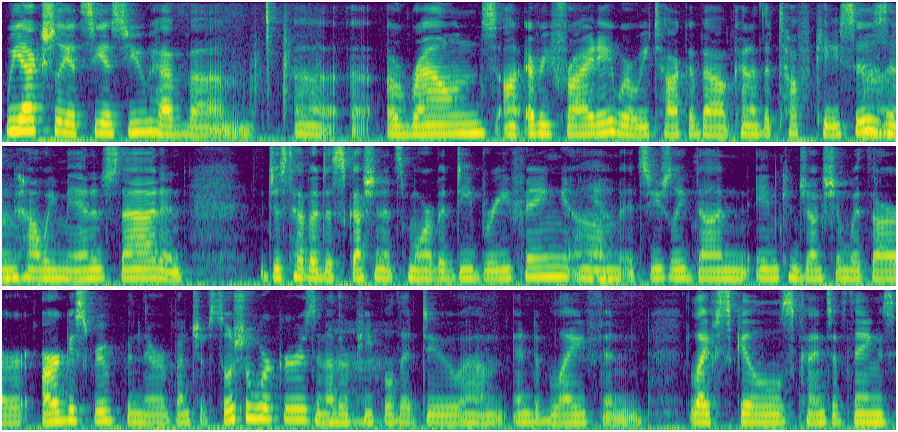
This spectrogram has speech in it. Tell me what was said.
we actually at csu have um, uh, a rounds on every Friday where we talk about kind of the tough cases uh-huh. and how we manage that and just have a discussion. It's more of a debriefing. Um, yeah. It's usually done in conjunction with our Argus group, and there are a bunch of social workers and other uh-huh. people that do um, end of life and life skills kinds of things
